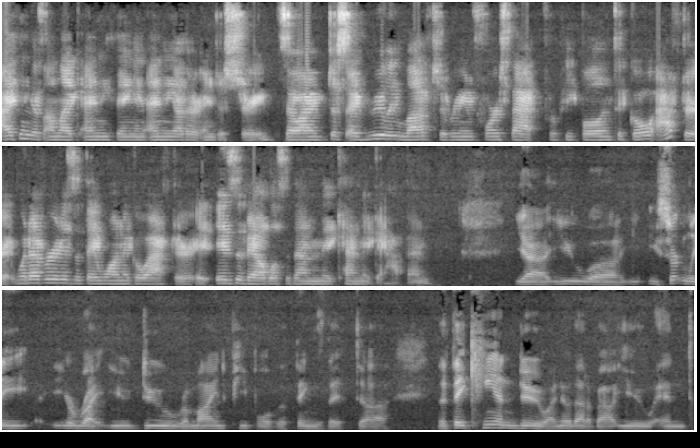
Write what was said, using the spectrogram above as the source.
I think is unlike anything in any other industry. So I just, I really love to reinforce that for people and to go after it. Whatever it is that they want to go after, it is available to them and they can make it happen. Yeah, you, uh, you certainly, you're right. You do remind people of the things that, uh, that they can do. I know that about you, and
